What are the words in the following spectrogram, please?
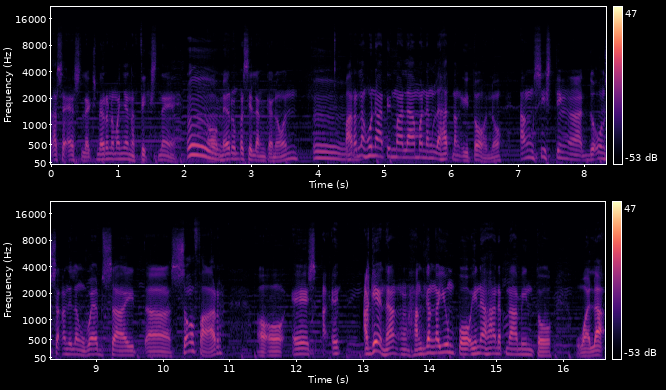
at sa SLEX, meron naman yan na fix na eh. Mm. Oh, meron ba silang ganon? Mm. Para lang ho natin malaman ng lahat ng ito, no? Ang sisting nga doon sa kanilang website uh, so far, oo, is uh, again ha, hanggang ngayon po hinahanap namin to, wala.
